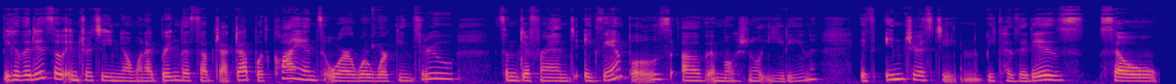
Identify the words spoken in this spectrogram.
Because it is so interesting you know when i bring the subject up with clients or we're working through some different examples of emotional eating. It's interesting because it is so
